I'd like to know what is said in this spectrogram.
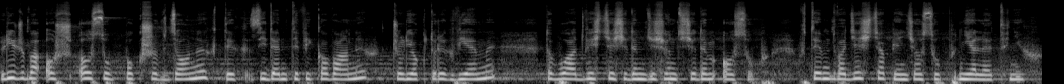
liczba os osób pokrzywdzonych, tych zidentyfikowanych, czyli o których wiemy, to była 277 osób, w tym 25 osób nieletnich.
